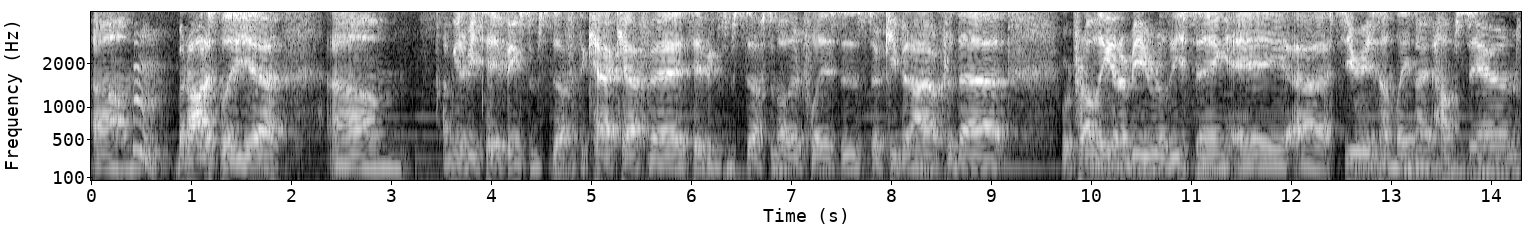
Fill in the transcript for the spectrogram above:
Um, But honestly, yeah. Um, I'm gonna be taping some stuff at the Cat Cafe, taping some stuff some other places, so keep an eye out for that. We're probably gonna be releasing a uh, series on late night hump soon.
